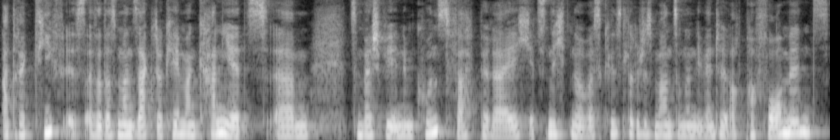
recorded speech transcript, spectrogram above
attraktiv ist. Also dass man sagt, okay, man kann jetzt ähm, zum Beispiel in dem Kunstfachbereich jetzt nicht nur was Künstlerisches machen, sondern eventuell auch Performance,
